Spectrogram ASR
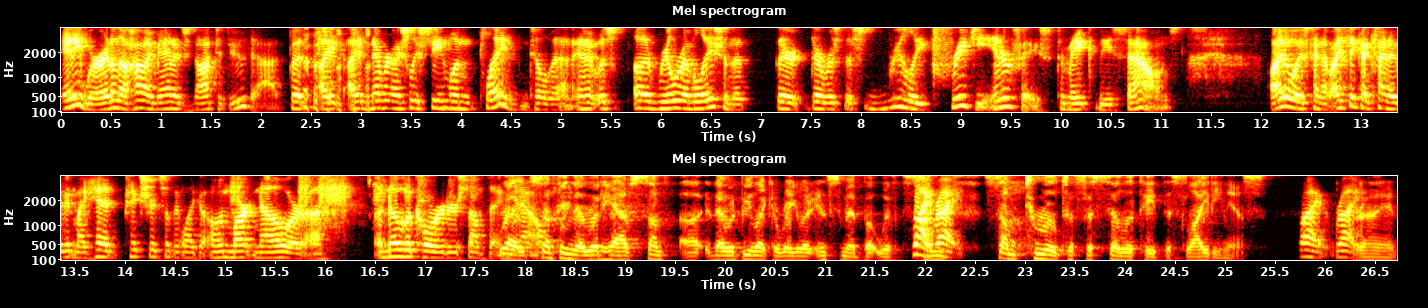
anywhere. I don't know how I managed not to do that, but I, I had never actually seen one played until then, and it was a real revelation that there there was this really freaky interface to make these sounds. I'd always kind of, I think I kind of in my head pictured something like a Ondes Martenot or a, a Novachord or something. Right, you know? something that would have some, uh, that would be like a regular instrument, but with some, right, right. some tool to facilitate the slidiness. Right, right, right,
